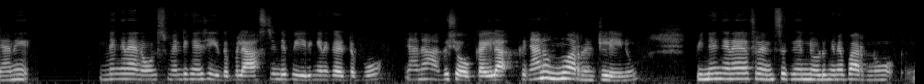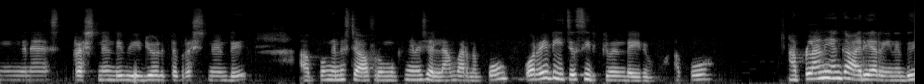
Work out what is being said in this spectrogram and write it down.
ഞാൻ ഇന്നിങ്ങനെ അനൗൺസ്മെന്റ് ഇങ്ങനെ ചെയ്തപ്പോൾ ലാസ്റ്റ് എന്റെ പേര് ഇങ്ങനെ കേട്ടപ്പോൾ ഞാൻ ആകെ ഷോക്കായി ഞാനൊന്നും അറിഞ്ഞിട്ടില്ലേനു. പിന്നെ ഇങ്ങനെ ഫ്രണ്ട്സ് ഒക്കെ എന്നോട് ഇങ്ങനെ പറഞ്ഞു ഇങ്ങനെ പ്രശ്നമുണ്ട് വീഡിയോ എടുത്ത പ്രശ്നമുണ്ട് അപ്പോൾ ഇങ്ങനെ സ്റ്റാഫ് റൂമിൽ ഇങ്ങനെ ചെല്ലാൻ പറഞ്ഞപ്പോൾ കുറേ ടീച്ചേഴ്സ് ഇരിക്കുന്നുണ്ടായിരുന്നു. അപ്പോ അപ്പോഴാണ് ഞാൻ കാര്യം അറിയണത്.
